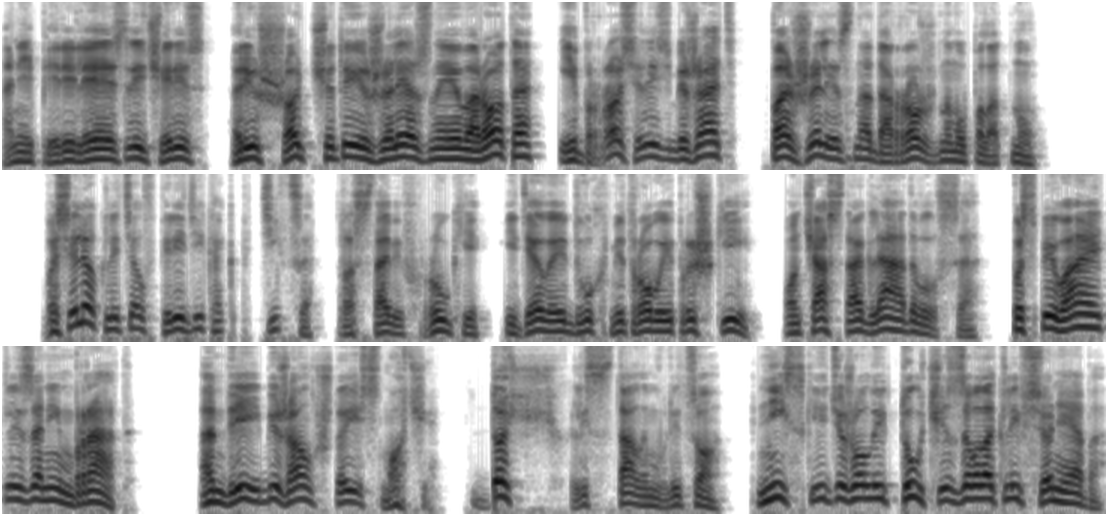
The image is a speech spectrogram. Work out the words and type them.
Они перелезли через решетчатые железные ворота и бросились бежать по железнодорожному полотну. Василек летел впереди, как птица, расставив руки и делая двухметровые прыжки. Он часто оглядывался, поспевает ли за ним брат. Андрей бежал, что есть мочи. Дождь хлестал им в лицо. Низкие тяжелые тучи заволокли все небо.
